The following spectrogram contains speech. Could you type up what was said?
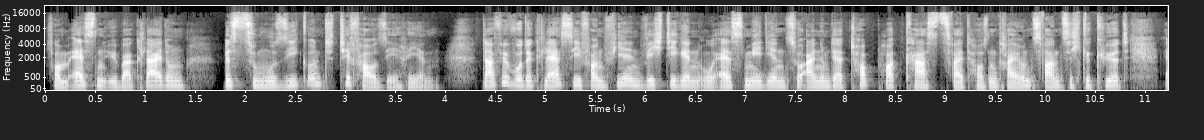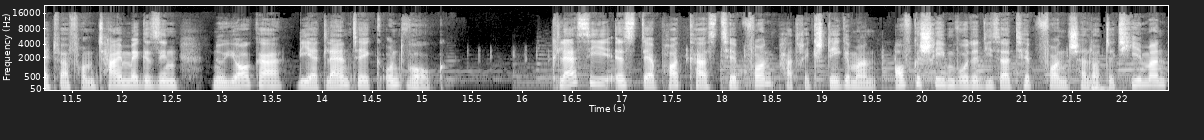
vom Essen über Kleidung bis zu Musik und TV-Serien. Dafür wurde Classy von vielen wichtigen US-Medien zu einem der Top-Podcasts 2023 gekürt, etwa vom Time Magazine, New Yorker, The Atlantic und Vogue. Classy ist der Podcast-Tipp von Patrick Stegemann. Aufgeschrieben wurde dieser Tipp von Charlotte Thielmann,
